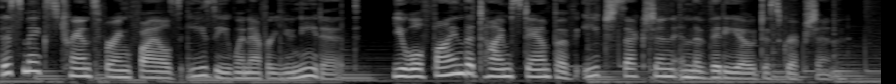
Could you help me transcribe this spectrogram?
This makes transferring files easy whenever you need it. You will find the timestamp of each section in the video description.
